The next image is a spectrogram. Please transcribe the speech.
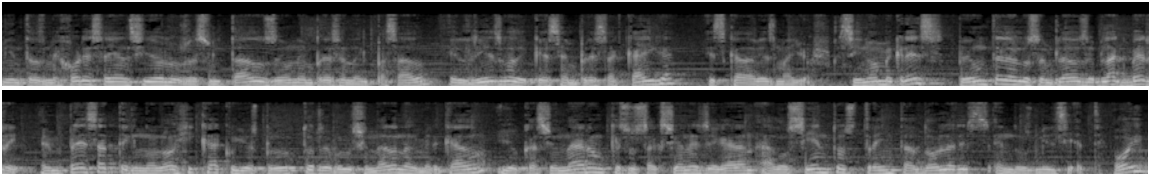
mientras mejores hayan sido los resultados de una empresa en el pasado, el riesgo de que esa empresa caiga es cada vez mayor. Si no me crees, pregúntale a los empleados de BlackBerry, empresa tecnológica cuyos productos revolucionaron el mercado y ocasionaron que sus acciones llegaran a 230 dólares en 2007. Hoy,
